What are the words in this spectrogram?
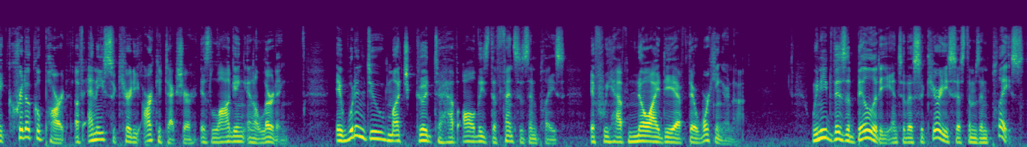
A critical part of any security architecture is logging and alerting. It wouldn't do much good to have all these defenses in place if we have no idea if they're working or not. We need visibility into the security systems in place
